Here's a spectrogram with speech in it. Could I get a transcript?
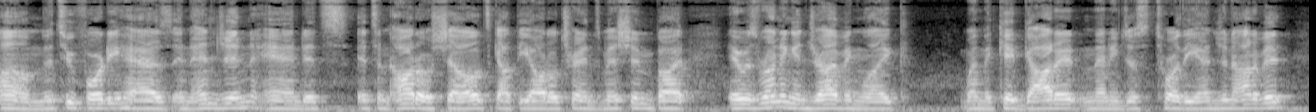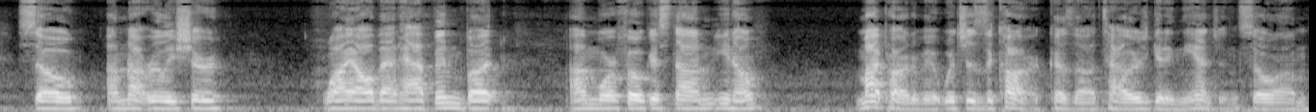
Um, the 240 has an engine, and it's it's an auto shell. It's got the auto transmission, but it was running and driving like when the kid got it, and then he just tore the engine out of it. So I'm not really sure why all that happened, but I'm more focused on, you know, my part of it, which is the car, because uh, Tyler's getting the engine. So um,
